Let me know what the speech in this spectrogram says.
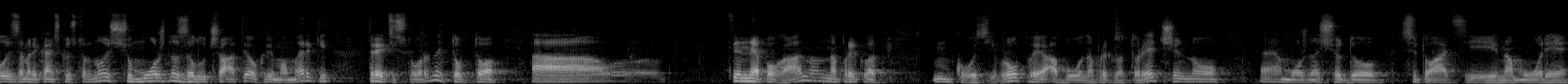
з американською стороною, що можна залучати, окрім Америки, треті сторони. Тобто а, це непогано, наприклад, когось з Європи або, наприклад, Туреччину. Е, Можна щодо ситуації на морі,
